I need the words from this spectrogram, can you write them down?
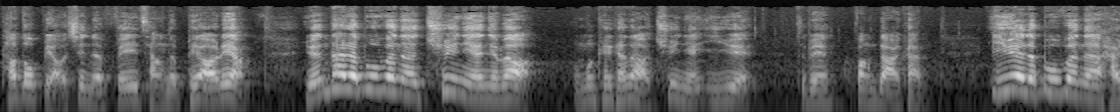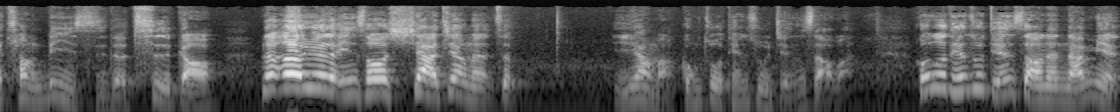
它都表现的非常的漂亮。元泰的部分呢，去年有没有？我们可以看到，去年一月这边放大看，一月的部分呢还创历史的次高。那二月的营收下降呢，这一样嘛，工作天数减少嘛。工作天数减少呢，难免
